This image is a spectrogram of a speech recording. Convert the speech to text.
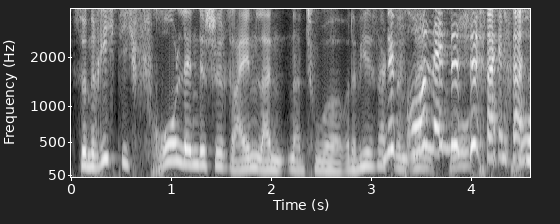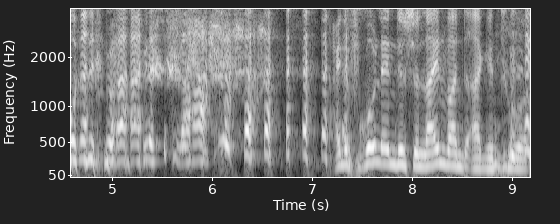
so eine richtig frohländische Rheinland-Natur. Oder wie sagt Eine man? frohländische Nein, froh- Rheinland-Natur, alles klar. Eine frohländische Leinwandagentur.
